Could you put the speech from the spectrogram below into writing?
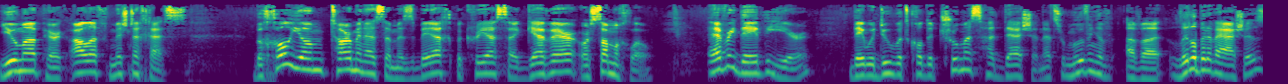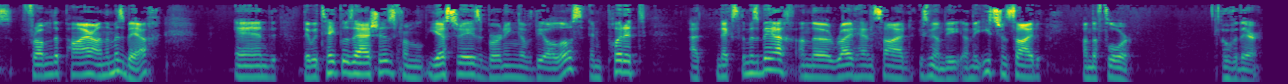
Yoma Perik Aleph Mishnah Ches. B'chol yom tarmin es mizbeach b'kriyas hagever or samuchlo. Every day of the year, they would do what's called the trumas hadesha. That's removing of, of a little bit of ashes from the pyre on the mizbeach, and they would take those ashes from yesterday's burning of the olos and put it at next to the mizbeach on the right hand side, excuse me, on the on the eastern side, on the floor, over there.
